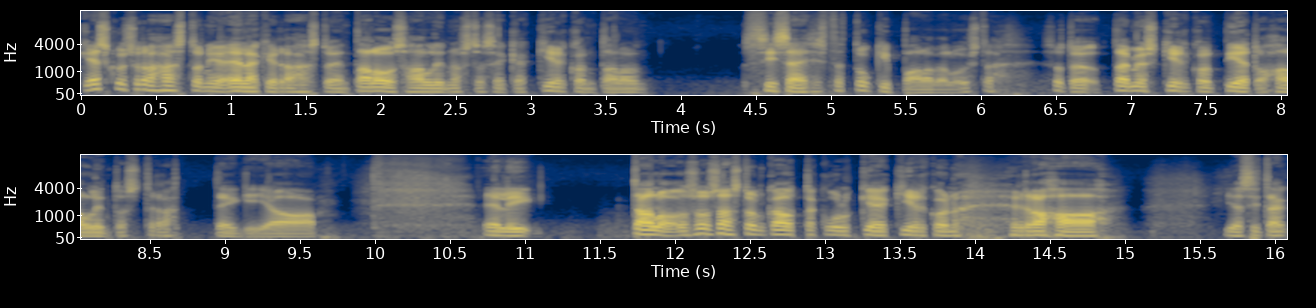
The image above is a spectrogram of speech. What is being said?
keskusrahaston ja eläkerahastojen taloushallinnosta sekä kirkon talon sisäisistä tukipalveluista. Se toteuttaa myös kirkon tietohallintostrategiaa. Eli talousosaston kautta kulkee kirkon rahaa ja sitä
